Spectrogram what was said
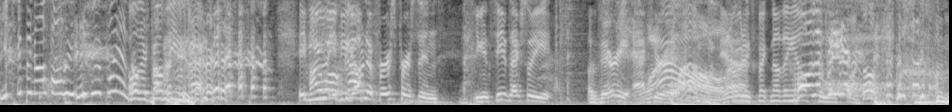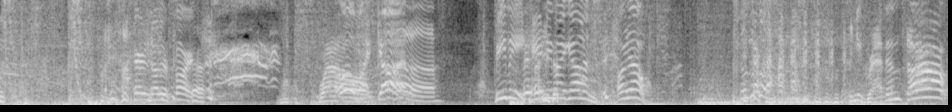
You're tipping off all their secret plans. Oh, there's Palpatine's back. if you if you go into first person, you can see it's actually a very accurate. Wow. Yeah. I would expect nothing else. Oh, that's from this Vader! one. I heard another fart. wow. Oh my God! Uh, BB, hand me my gun. Oh no. those look like, Can you grab him? Oh!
